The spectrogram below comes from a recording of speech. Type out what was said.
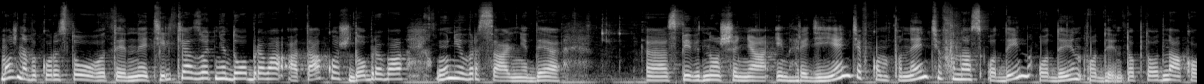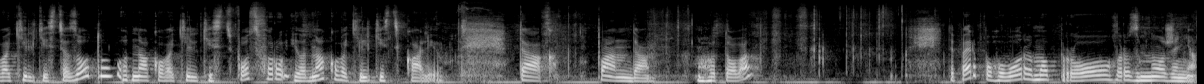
Можна використовувати не тільки азотні добрива, а також добрива універсальні, де е, співвідношення інгредієнтів, компонентів у нас 1, 1, 1. Тобто однакова кількість азоту, однакова кількість фосфору і однакова кількість калію. Так, панда готова. Тепер поговоримо про розмноження.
